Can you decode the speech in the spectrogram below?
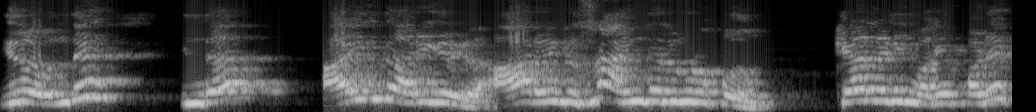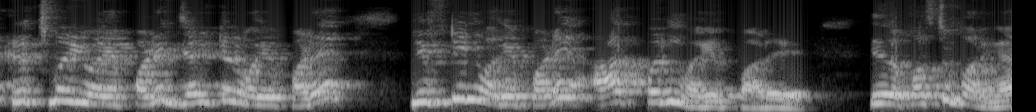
இதுல வந்து இந்த ஐந்து அறிஞர்கள் ஆறு அறிஞர்கள் சொன்னா ஐந்து அறிஞர்கள் போதும். கேலனின் வகைப்பாடு கிரிச்மரின் வகைப்பாடு ஜெல்டன் வகைப்பாடு லிப்டின் வகைப்பாடு ஆக்பரின் வகைப்பாடு. இதுல ஃபர்ஸ்ட் பாருங்க.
